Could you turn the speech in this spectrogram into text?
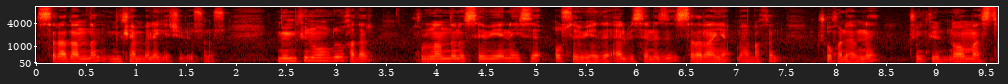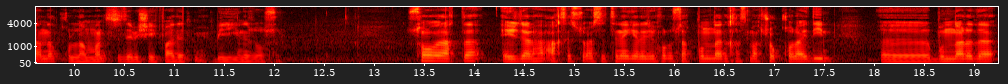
sıradandan mükemmele geçiriyorsunuz. Mümkün olduğu kadar kullandığınız seviye neyse o seviyede elbisenizi sıradan yapmaya bakın. Çok önemli. Çünkü normal standart kullanmanız size bir şey ifade etmiyor. Bilginiz olsun. Son olarak da ejderha aksesuar setine gelecek olursak bunları kasmak çok kolay değil. Ee, bunları da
